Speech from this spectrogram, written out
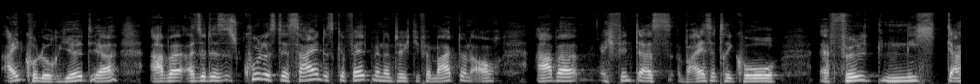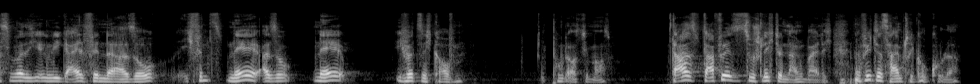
einkoloriert, ja. Aber also das ist cooles Design, das gefällt mir natürlich die Vermarktung auch. Aber ich finde, das weiße Trikot erfüllt nicht das, was ich irgendwie geil finde. Also ich finde es, nee, also nee, ich würde es nicht kaufen. Punkt aus die Maus. Das, dafür ist es zu schlicht und langweilig. Dann finde ich das Heimtrikot cooler.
